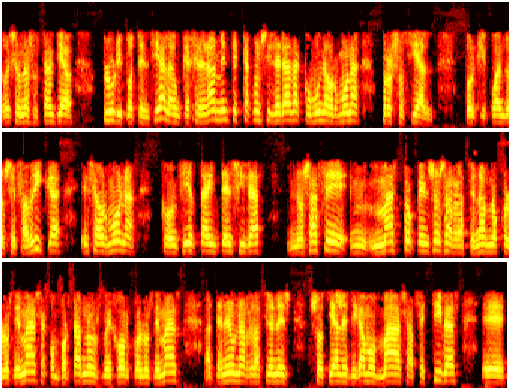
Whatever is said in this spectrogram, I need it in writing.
o es una sustancia pluripotencial, aunque generalmente está considerada como una hormona prosocial, porque cuando se fabrica esa hormona con cierta intensidad nos hace más propensos a relacionarnos con los demás, a comportarnos mejor con los demás, a tener unas relaciones sociales, digamos, más afectivas, eh,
